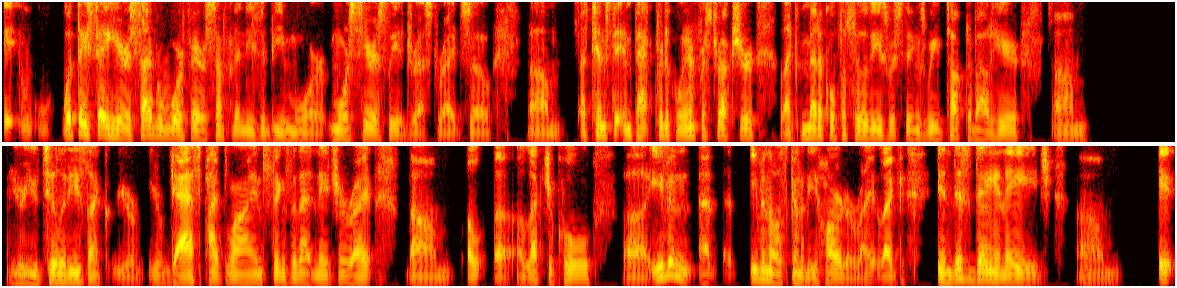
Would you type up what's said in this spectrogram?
it, what they say here is cyber warfare is something that needs to be more more seriously addressed, right? So um, attempts to impact critical infrastructure like medical facilities, which things we've talked about here. Um, your utilities like your your gas pipelines things of that nature right um electrical uh even uh, even though it's going to be harder right like in this day and age um it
